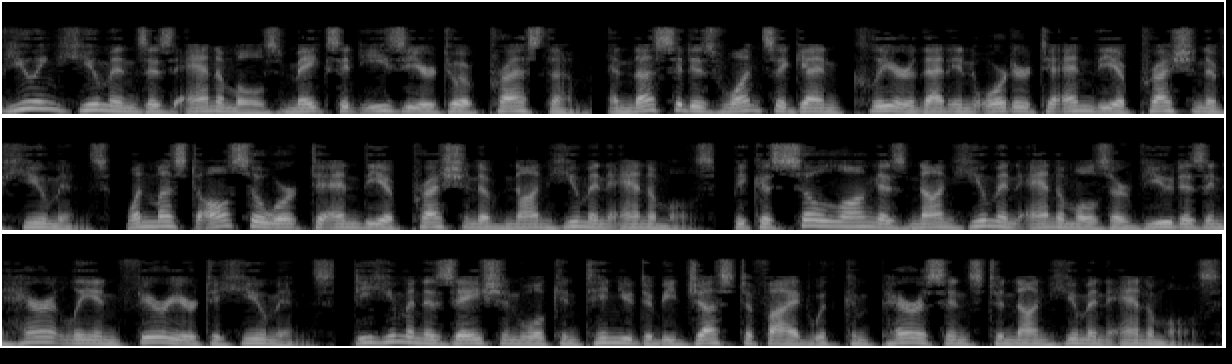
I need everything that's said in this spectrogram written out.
Viewing humans as animals makes it easier to oppress them, and thus it is once again clear that in order to end the oppression of humans, one must also work to end the oppression of non-human animals, because so long as non-human animals are viewed as inherently inferior to humans, dehumanization will continue to be justified with comparisons to non-human animals.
